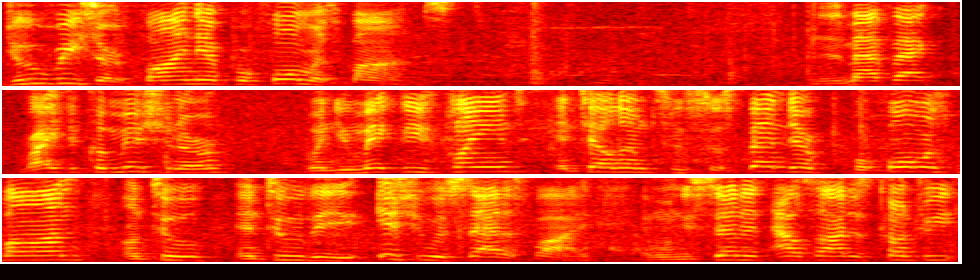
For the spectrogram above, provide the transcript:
Do research, find their performance bonds. As a matter of fact, write the commissioner when you make these claims and tell them to suspend their performance bond until until the issue is satisfied. And when you send it outside this country,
